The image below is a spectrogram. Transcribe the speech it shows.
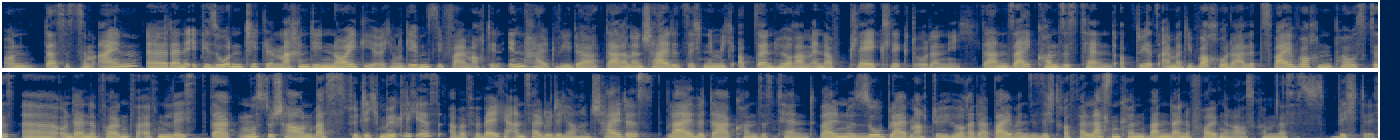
Und das ist zum einen äh, deine Episodentitel. Machen die neugierig und geben sie vor allem auch den Inhalt wieder. Darin entscheidet sich nämlich, ob dein Hörer am Ende auf Play klickt oder nicht. Dann sei konsistent. Ob du jetzt einmal die Woche oder alle zwei Wochen postest äh, und deine Folgen veröffentlichst, da musst du schauen, was für dich möglich ist. Aber für welche Anzahl du dich auch entscheidest, bleibe da konsistent. Weil nur so bleiben auch die Hörer dabei, wenn sie sich darauf verlassen können, wann deine Folgen rauskommen. Das ist wichtig.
